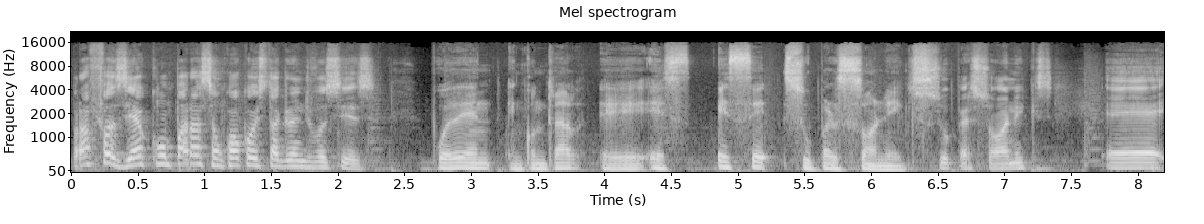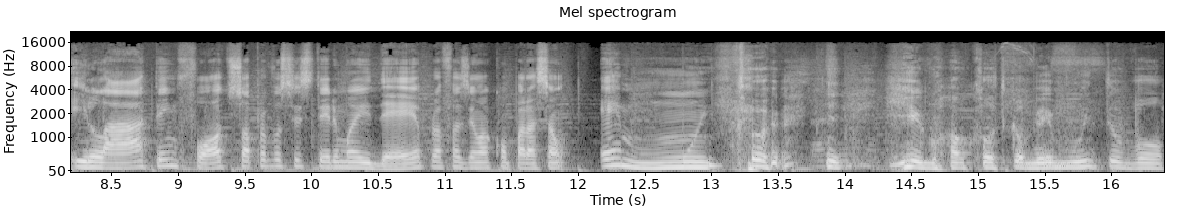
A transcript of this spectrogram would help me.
pra fazer a comparação. Qual é o Instagram de vocês? Pueden encontrar, eh, es S Supersonics. Supersonics. É, e lá tem fotos só pra vocês terem uma ideia, pra fazer uma comparação. É muito igual que eu comer, muito bom.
